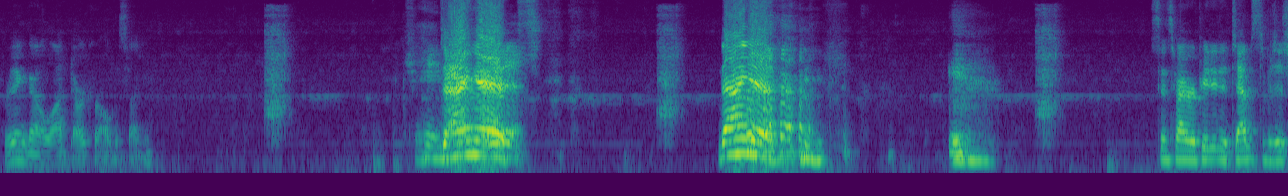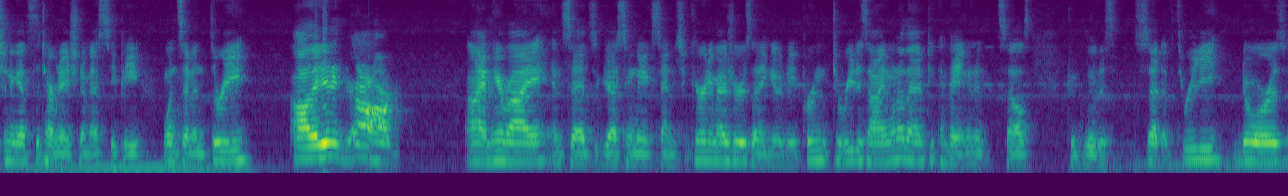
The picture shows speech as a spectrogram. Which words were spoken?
Everything got a lot darker all of a sudden. James Dang it! Dang it! Since my repeated attempts to petition against the termination of SCP-173, oh, they didn't. Oh, I am hereby instead suggesting we extend security measures. I think it would be prudent to redesign one of the empty containment cells to include a s- set of 3D doors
